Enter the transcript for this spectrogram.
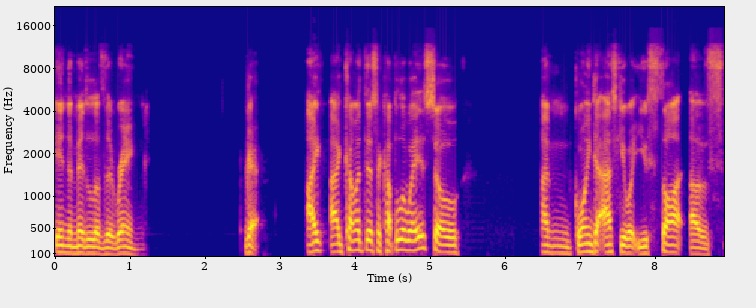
in the middle of the ring. Okay. I I come at this a couple of ways. So I'm going to ask you what you thought of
